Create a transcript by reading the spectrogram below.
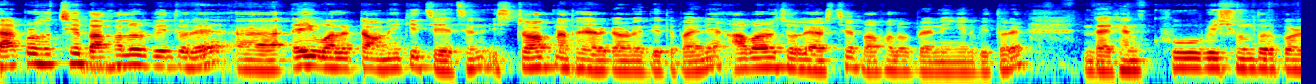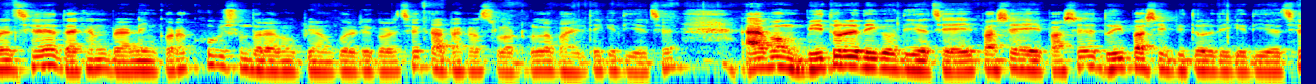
তারপর হচ্ছে বাফালোর ভিতরে এই ওয়ালেটটা অনেকেই চেয়েছেন। স্টক না থাকার কারণে দিতে পারিনি। আবারও চলে আসছে বাফালো ব্র্যান্ডিংয়ের ভিতরে। দেখেন খুবই সুন্দর করেছে। দেখেন ব্র্যান্ডিং করা খুবই সুন্দর এবং প্রিমিয়াম কোয়ালিটি করেছে। কাটাকার স্লটগুলো বাইরে থেকে দিয়েছে এবং ভিতরের দিকেও দিয়েছে। এই পাশে এই পাশে, দুই পাশে ভিতরের দিকে দিয়েছে।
